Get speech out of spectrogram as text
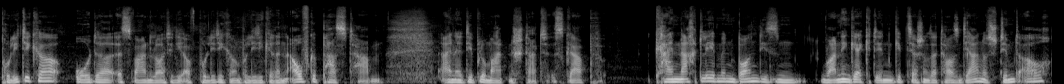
Politiker oder es waren Leute, die auf Politiker und Politikerinnen aufgepasst haben. Eine Diplomatenstadt. Es gab kein Nachtleben in Bonn. Diesen Running Gag, den gibt's ja schon seit tausend Jahren, das stimmt auch.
